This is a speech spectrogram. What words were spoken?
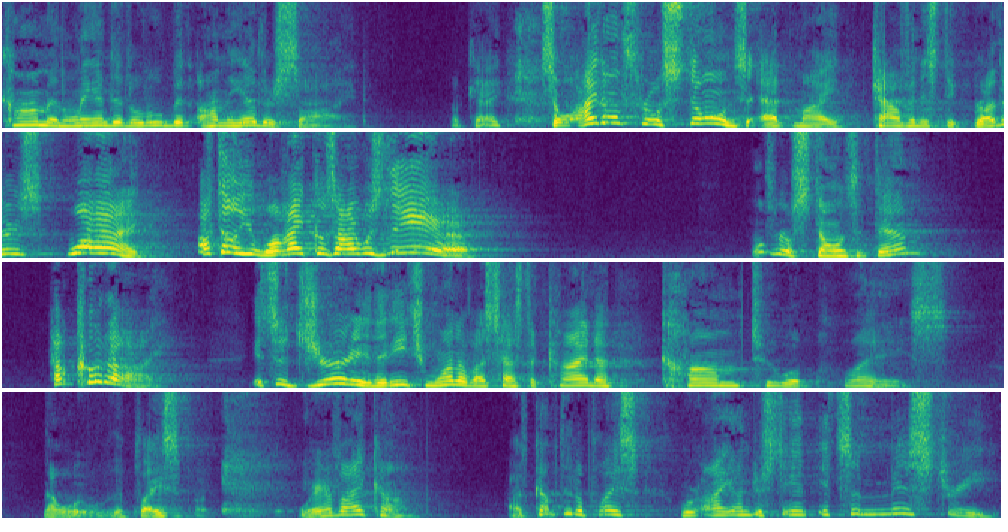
come and landed a little bit on the other side. Okay? So I don't throw stones at my Calvinistic brothers. Why? I'll tell you why, because I was there. Don't throw stones at them. How could I? It's a journey that each one of us has to kind of come to a place. Now, the place, where have I come? I've come to the place where I understand it's a mystery.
